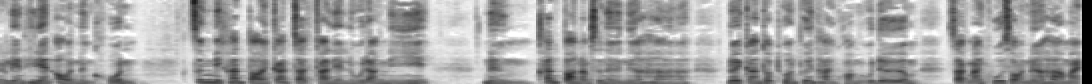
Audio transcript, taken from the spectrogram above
นักเรียนที่เรียนอ่อน 1 คน ซึ่งมีขั้นตอนการจัดการเรียนรู้ดังนี้ 1. ขั้นตอนนำเสนอเนื้อหา โดยการทบทวนพื้นฐานความรู้เดิม จากนั้นครูสอนเนื้อหาใหม่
